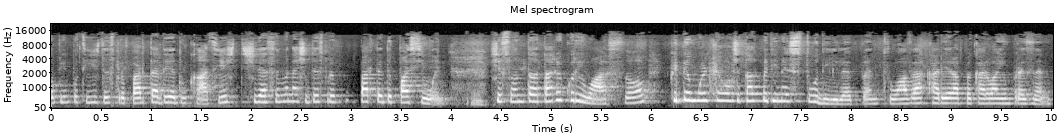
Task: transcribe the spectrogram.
vorbim puțin și despre partea de educație și de asemenea și despre partea de pasiuni. Mm. Și sunt uh, tare curioasă cât de mult te-au ajutat pe tine studiile pentru a avea cariera pe care o ai în prezent.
